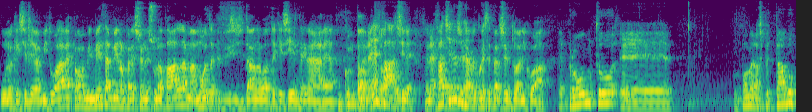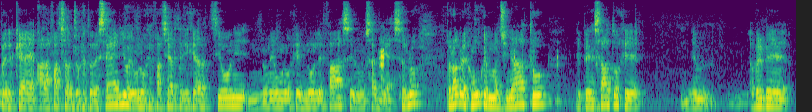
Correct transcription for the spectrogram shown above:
uno che si deve abituare probabilmente a meno pressione sulla palla, ma a molta più fisicità una volta che si entra in area. In contatto, non è esatto. facile, non è facile giocare con queste percentuali qua. È pronto e un po' me l'aspettavo perché ha la faccia da giocatore serio e uno che fa certe dichiarazioni non è uno che non le fa se non sa di esserlo, però avrei comunque immaginato e pensato che avrebbe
